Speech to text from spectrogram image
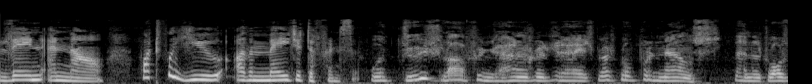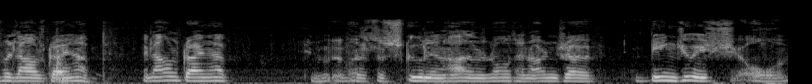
then and now, what for you are the major differences? Well, Jewish life in Johannesburg today is much more pronounced than it was when I was growing up. When I was growing up, it was the school in Highlands North and Orange Grove. Being Jewish or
